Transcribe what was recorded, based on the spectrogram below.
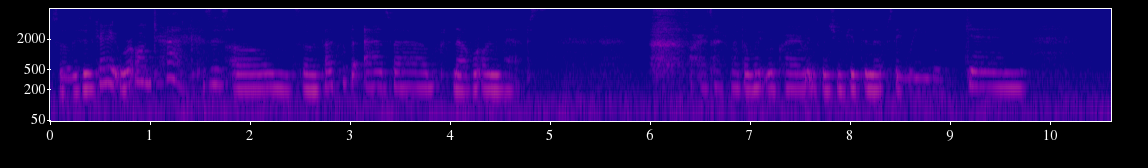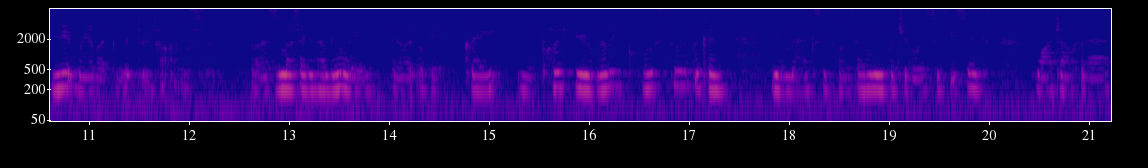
So this is great. We're on track because it's, um, so I about the ASVAB. Now we're on MEPS. If I talk about the weight requirements, once you get the MEPS, they weigh you again. You get weighed like a good three times. So this is my second time being weighed. They're like, okay, great. You're pushed, you're really close to it because your max is 170, but you're 166. Watch out for that.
